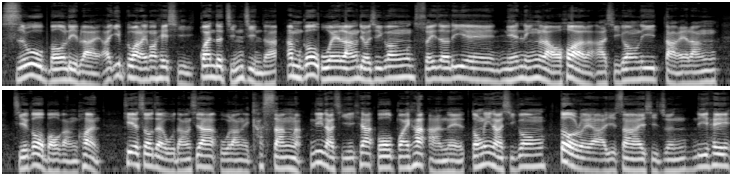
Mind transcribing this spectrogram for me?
食物无入来啊，一般来讲迄是关得紧紧的。啊，毋过有的人就是讲随着你的年龄老化了，啊，是讲你逐个人结构无共款，迄个所在有当下有人会较松啦。你若是遐无关较暗的，当你若是讲倒落啊，是啥的时阵，你迄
